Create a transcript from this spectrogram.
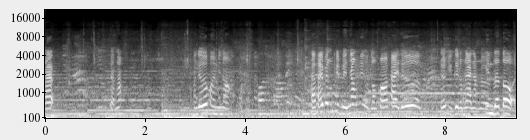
ครับแสบเนาะมันเด้อพ่อพี่น้องถ้าใครเป็นผิดเป็นย่างที่ต้องขออภัยเด้อเด้อสิกินน้ำลายน้ำเนยกินแตะตอน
